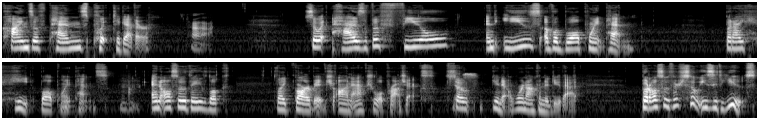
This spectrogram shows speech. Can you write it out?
kinds of pens put together. Ah. So it has the feel and ease of a ballpoint pen. But I hate ballpoint pens. Mm-hmm. And also, they look like garbage on actual projects. So, yes. you know, we're not going to do that. But also, they're so easy to use.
